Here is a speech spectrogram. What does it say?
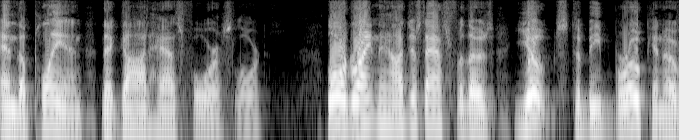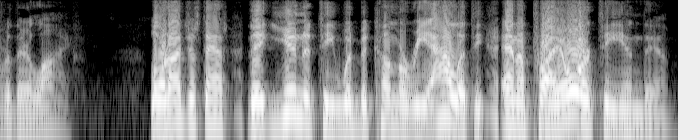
and the plan that God has for us, Lord. Lord, right now, I just ask for those yokes to be broken over their life. Lord, I just ask that unity would become a reality and a priority in them.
